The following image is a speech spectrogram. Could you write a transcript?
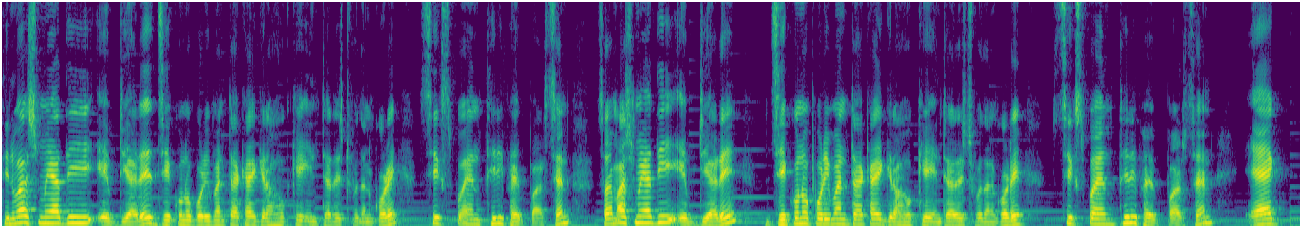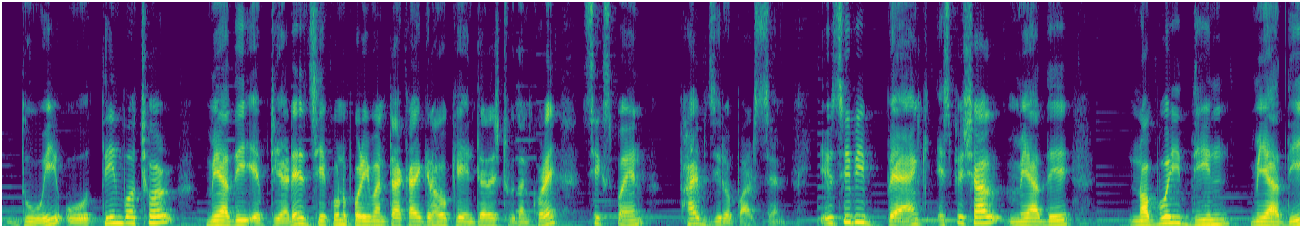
তিন মাস মেয়াদি এফডিআরে যে কোনো পরিমাণ টাকায় গ্রাহককে ইন্টারেস্ট প্রদান করে six point three five percent ছয় মাস মেয়াদি এফডিআরে যে কোনো পরিমাণ টাকায় গ্রাহককে ইন্টারেস্ট প্রদান করে six point three five percent এক, দুই ও তিন বছর মেয়াদি এফডিআরে যে কোনো পরিমাণ টাকায় গ্রাহককে ইন্টারেস্ট প্রদান করে six point five zero percent UCB bank special মেয়াদে নব্বই দিন মেয়াদি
